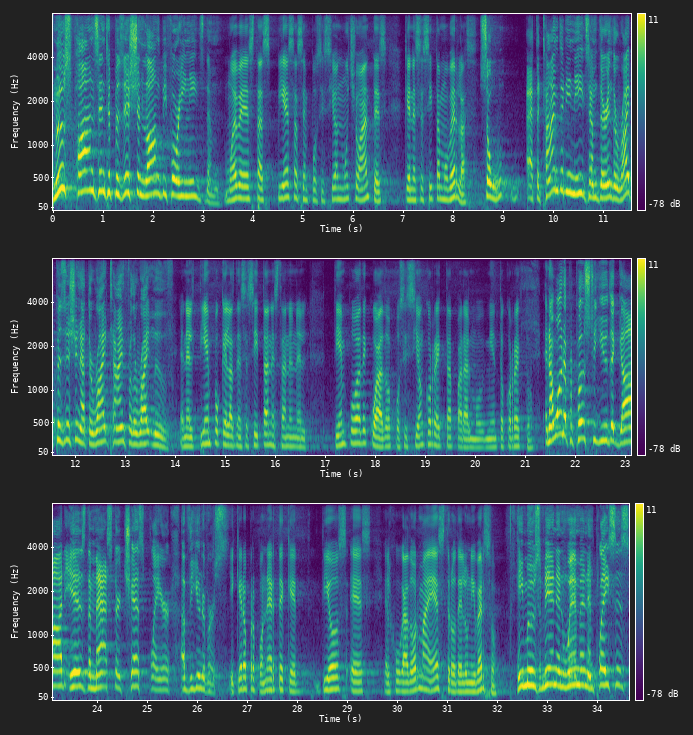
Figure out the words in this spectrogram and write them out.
moves pawns into position long before he needs them. mueve estas piezas en posición mucho antes que necesita moverlas. So, at the time that he needs them, they're in the right position at the right time for the right move. En el tiempo que las necesitan están en el tiempo adecuado, posición correcta para el movimiento correcto. And I want to propose to you that God is the master chess player of the universe. Y quiero proponerte que Dios es el jugador maestro del universo. He moves men and women and places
